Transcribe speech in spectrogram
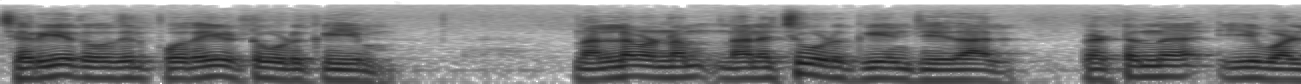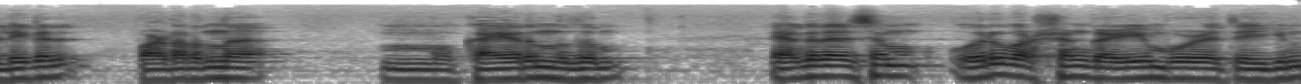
ചെറിയ തോതിൽ പുതയിട്ട് കൊടുക്കുകയും നല്ലവണ്ണം നനച്ചു കൊടുക്കുകയും ചെയ്താൽ പെട്ടെന്ന് ഈ വള്ളികൾ പടർന്ന് കയറുന്നതും ഏകദേശം ഒരു വർഷം കഴിയുമ്പോഴത്തേക്കും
